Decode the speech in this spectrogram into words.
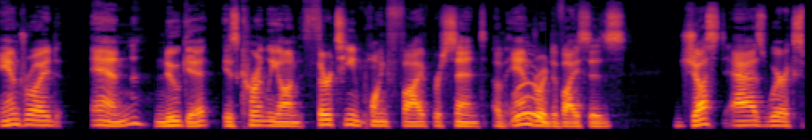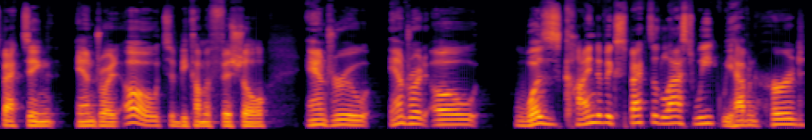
Android N Nougat is currently on 13.5% of Android devices, just as we're expecting Android O to become official. Andrew, Android O was kind of expected last week. We haven't heard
